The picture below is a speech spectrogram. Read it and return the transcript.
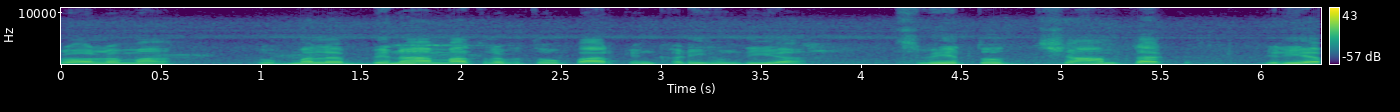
ਪ੍ਰੋਬਲਮ ਆ ਮਤਲਬ ਬਿਨਾ ਮਤਲਬ ਤੋਂ ਪਾਰਕਿੰਗ ਖੜੀ ਹੁੰਦੀ ਆ, ਸਵੇਰ ਤੋਂ ਸ਼ਾਮ ਤੱਕ ਜਿਹੜੀ ਆ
